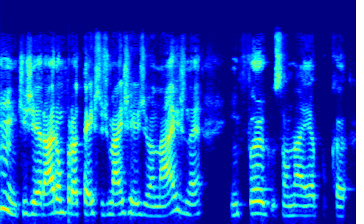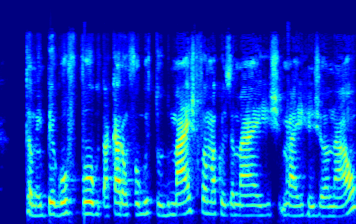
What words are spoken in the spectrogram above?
que geraram protestos mais regionais, né? Em Ferguson, na época, também pegou fogo, tacaram fogo e tudo, mas foi uma coisa mais, mais regional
